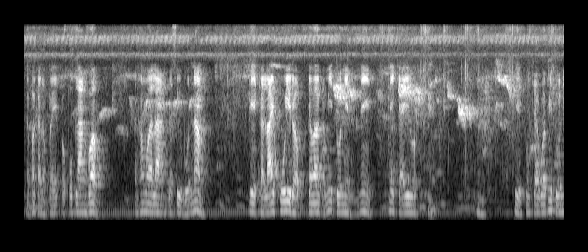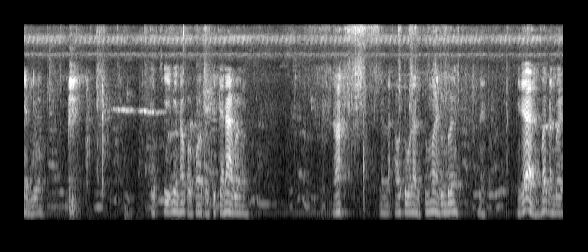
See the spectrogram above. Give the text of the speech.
แล้วพากันเอาไปประกบล่างพร้อมคันเฮาว่าล่างก็ซื้อบนนํเลขก็หลายคู่อยู่ดอก แต่ว่าก็มีตัวเน้นในในใจอยู่อืมเลขคงจะว่ามีตัวเน้นอยู่ เอฟซีนี่เขาก็พอไปพิจารณาเบิ่งนะนั่นละเอาตัวนั้นลงมาให้เพิ่นเบิ่งนี่ นี่เด้อเบิ่งกันเบิ่ง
